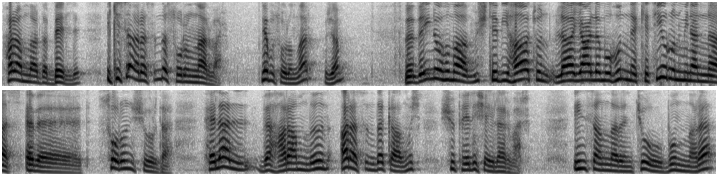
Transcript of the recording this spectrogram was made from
Haramlar da belli. İkisi arasında sorunlar var. Ne bu sorunlar hocam? Ve beynehuma müştebihatun la ya'lemuhunne kesirun minen nas. Evet, sorun şurada. Helal ve haramlığın arasında kalmış şüpheli şeyler var. İnsanların çoğu bunlara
